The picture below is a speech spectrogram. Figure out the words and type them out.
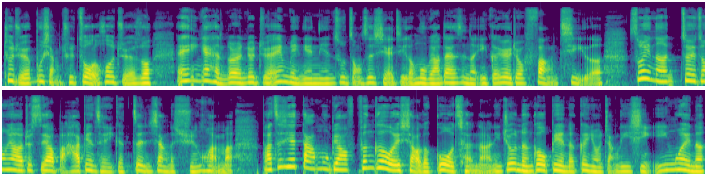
就觉得不想去做了，或者觉得说，哎，应该很多人就觉得，哎，每年年初总是写几个目标，但是呢一个月就放弃了。所以呢最重要就是要把它变成一个正向的循环嘛，把这些大目标分割为小的过程啊，你就能够变得更有奖励性。因为呢，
